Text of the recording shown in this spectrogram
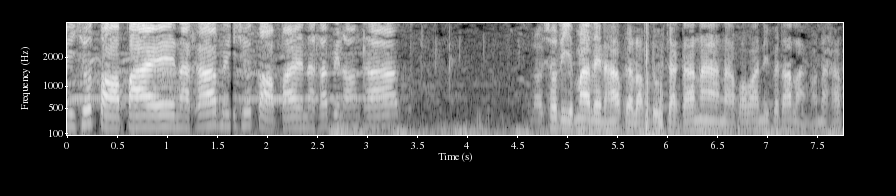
มีชุดต่อไปนะครับ มีชุดต่อไปนะครับพี่น้องครับ เราโชคดีมากเลยนะครับ เดี๋ยวเราไปดูจากด้านหน้านะครับ เพราะว่านี่เป็นด้านหลังเขานะครับ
